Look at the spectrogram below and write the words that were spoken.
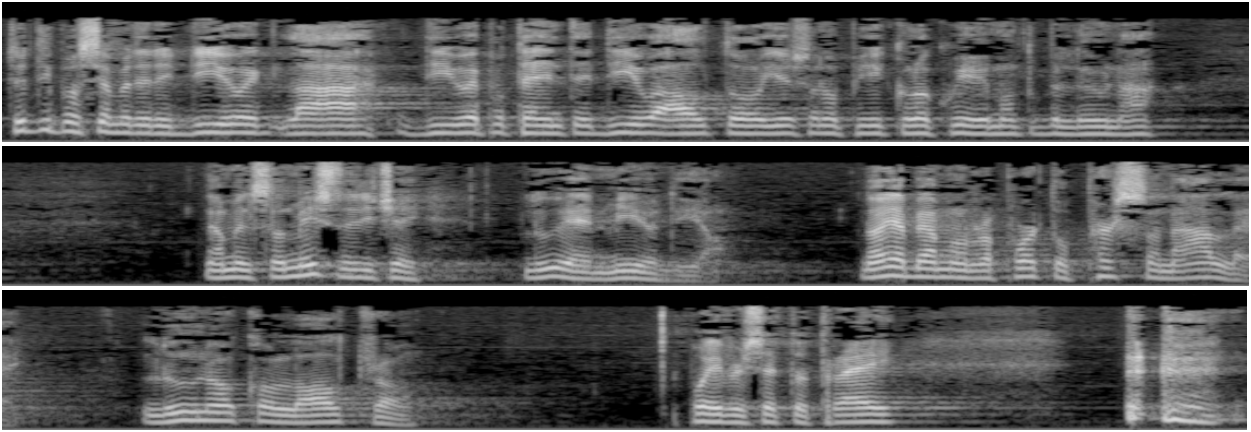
tutti possiamo dire Dio è là, Dio è potente, Dio è alto, io sono piccolo, qui è Montebelluna. No, ma il salmista dice, lui è mio Dio. Noi abbiamo un rapporto personale l'uno con l'altro. Poi versetto 3,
